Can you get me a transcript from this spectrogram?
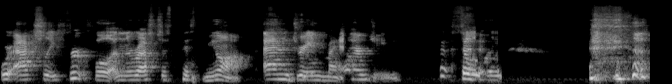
were actually fruitful and the rest just pissed me off and drained my energy. So like,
